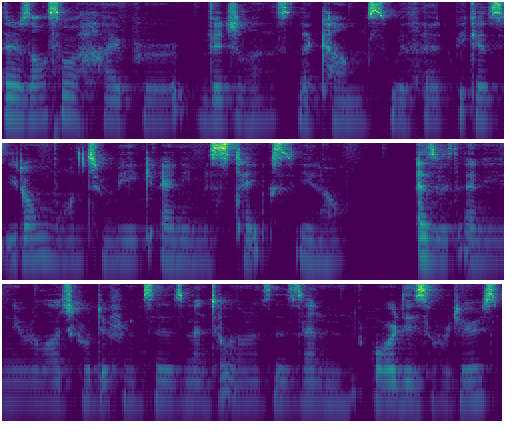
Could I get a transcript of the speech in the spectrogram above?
There's also a hyper vigilance that comes with it because you don't want to make any mistakes, you know. As with any neurological differences, mental illnesses, and or disorders,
